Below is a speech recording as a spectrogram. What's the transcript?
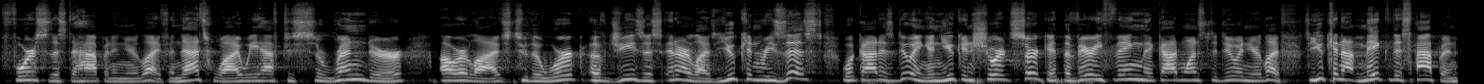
force this to happen in your life. And that's why we have to surrender our lives to the work of Jesus in our lives. You can resist what God is doing and you can short circuit the very thing that God wants to do in your life. So you cannot make this happen,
